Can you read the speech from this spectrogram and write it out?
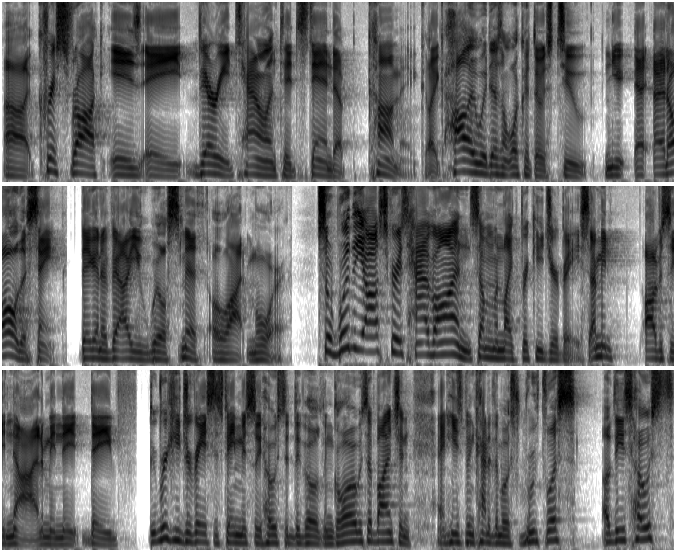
Uh, Chris Rock is a very talented stand up comic. Like, Hollywood doesn't look at those two at, at all the same. They're going to value Will Smith a lot more. So, would the Oscars have on someone like Ricky Gervais? I mean, obviously not. I mean, they, they've Ricky Gervais has famously hosted the Golden Globes a bunch, and and he's been kind of the most ruthless of these hosts.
